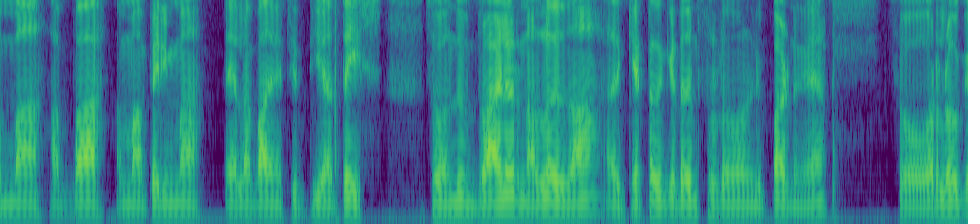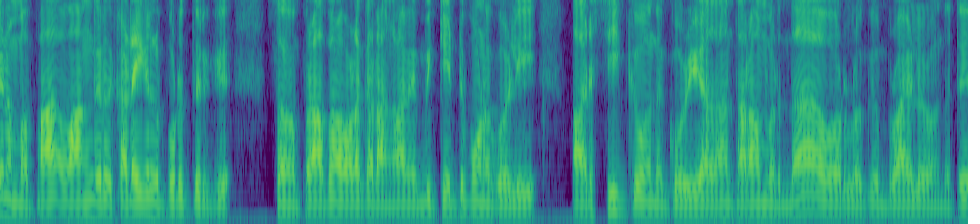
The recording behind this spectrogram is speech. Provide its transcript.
அம்மா அப்பா அம்மா பெரியம்மா எல்லாம் பாருங்க. சித்தி அத்தைஸ். ஸோ வந்து பிராய்லர் நல்லது தான் அது கெட்டது கெட்டதுன்னு சொல்கிறத நிப்பாட்டுங்க. ஸோ ஓரளவுக்கு நம்ம பா வாங்குற கடைகளை பொறுத்து இருக்குது ஸோ அவங்க ப்ராப்பராக வளர்க்குறாங்களா? மேபி கெட்டு போன கோழி ஆறு சீக்கு வந்த கோழி அதெல்லாம் தராமல் இருந்தால் ஓரளவுக்கு பிராய்லர் வந்துட்டு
